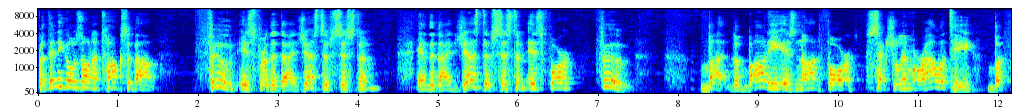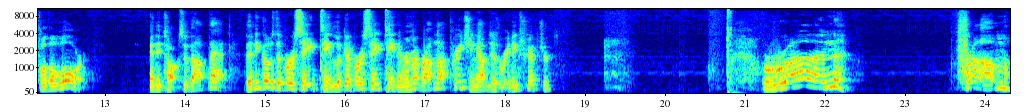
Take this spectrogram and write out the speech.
But then he goes on and talks about food is for the digestive system, and the digestive system is for food. But the body is not for sexual immorality, but for the Lord. And he talks about that. Then he goes to verse 18. Look at verse 18. And remember, I'm not preaching, I'm just reading scripture. Run from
